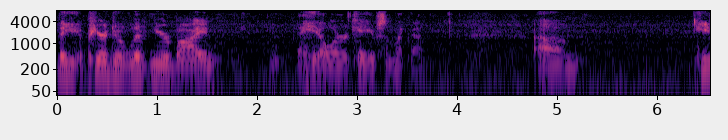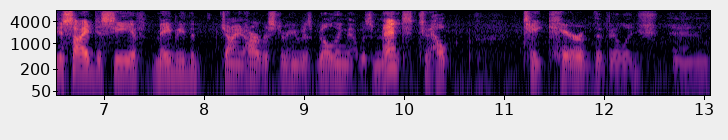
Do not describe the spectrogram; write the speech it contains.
they appeared to have lived nearby in a hill or a cave, something like that. Um, he decided to see if maybe the giant harvester he was building that was meant to help take care of the village and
